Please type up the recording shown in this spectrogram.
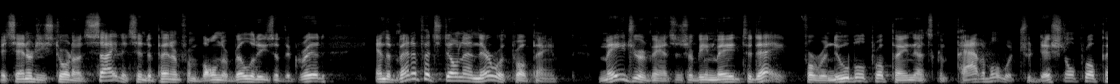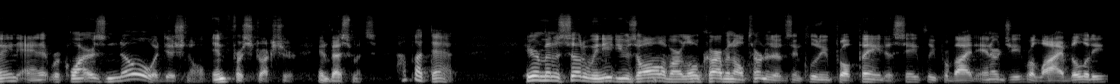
It's energy stored on site, it's independent from vulnerabilities of the grid, and the benefits don't end there with propane. Major advances are being made today for renewable propane that's compatible with traditional propane and it requires no additional infrastructure investments. How about that? Here in Minnesota, we need to use all of our low carbon alternatives, including propane, to safely provide energy, reliability,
